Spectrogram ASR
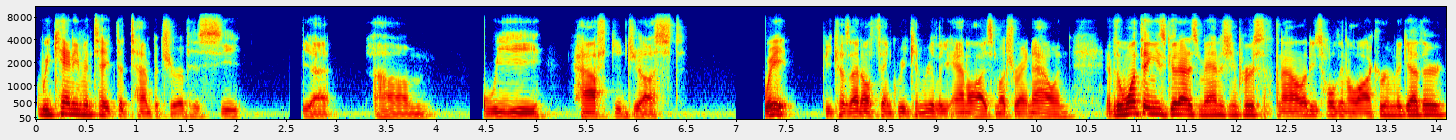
we can't even take the temperature of his seat yet. Um, we have to just wait because I don't think we can really analyze much right now. And if the one thing he's good at is managing personalities, holding a locker room together,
